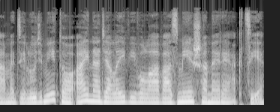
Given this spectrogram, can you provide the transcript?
a medzi ľuďmi to aj naďalej vyvoláva zmiešané reakcie.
